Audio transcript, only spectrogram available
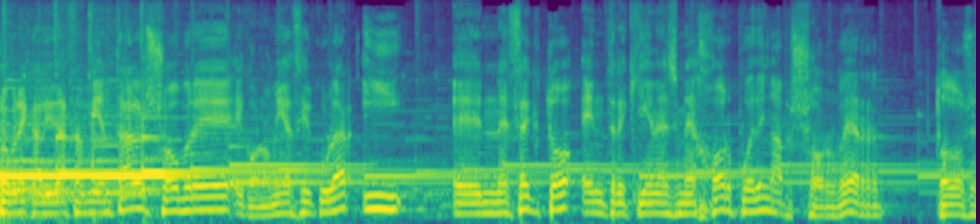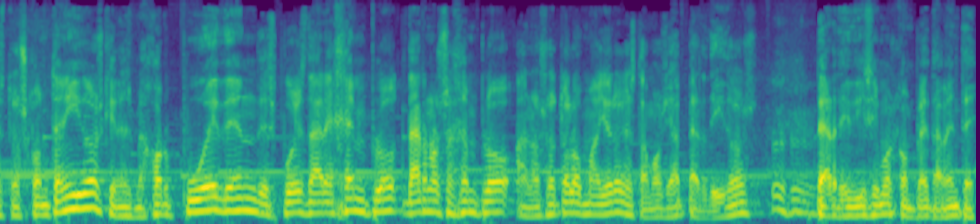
sobre calidad ambiental, sobre economía circular y, en efecto, entre quienes mejor pueden absorber todos estos contenidos, quienes mejor pueden después dar ejemplo, darnos ejemplo a nosotros los mayores que estamos ya perdidos, perdidísimos completamente.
